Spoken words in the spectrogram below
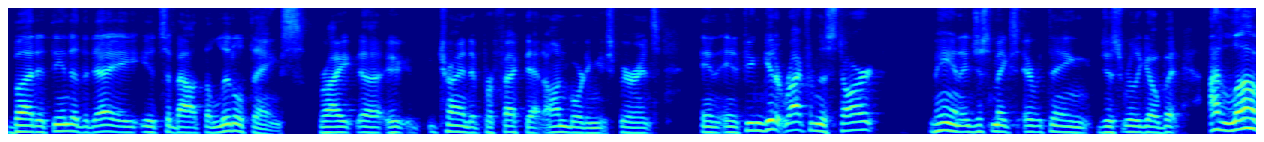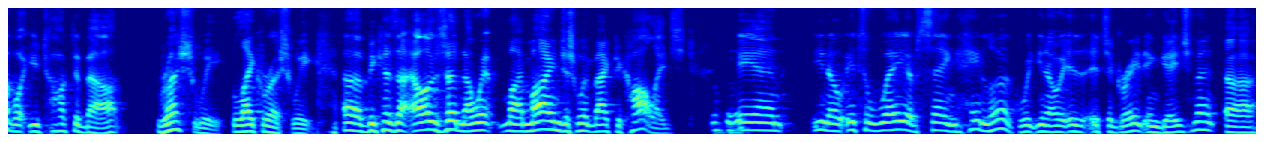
but at the end of the day it's about the little things right? Uh, trying to perfect that onboarding experience. And, and if you can get it right from the start man it just makes everything just really go. But i love what you talked about rush week like rush week uh, because I, all of a sudden i went my mind just went back to college. Mm-hmm. and you know it's a way of saying hey look we, you know it, it's a great engagement. Uh,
